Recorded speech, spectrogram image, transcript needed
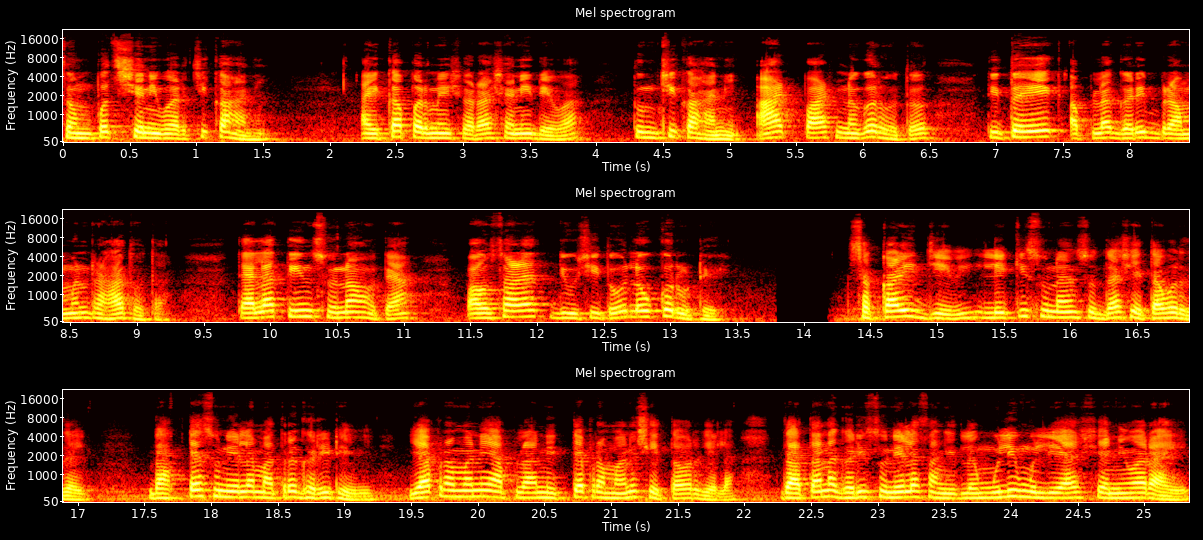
संपत शनिवारची कहाणी. ऐका परमेश्वरा शनिदेवा तुमची कहाणी. आठ पाठ नगर होतं. तिथं एक आपला गरीब ब्राह्मण राहत होता. त्याला तीन सुना होत्या. पावसाळ्यात दिवशी तो लवकर उठे. सकाळी जेवी लेकी सुनांसुद्धा शेतावर जाई. धाकट्या सुनेला मात्र घरी ठेवी. याप्रमाणे आपला नित्याप्रमाणे शेतावर गेला. जाताना घरी सुनेला सांगितलं मुली मुली आज शनिवार आहे.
